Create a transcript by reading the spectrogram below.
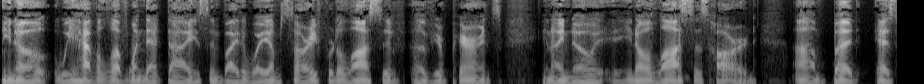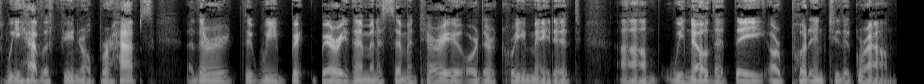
you know, we have a loved one that dies. And by the way, I'm sorry for the loss of, of your parents. And I know, you know, loss is hard. Um, but as we have a funeral, perhaps uh, they're, we b- bury them in a cemetery or they're cremated, um, we know that they are put into the ground.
